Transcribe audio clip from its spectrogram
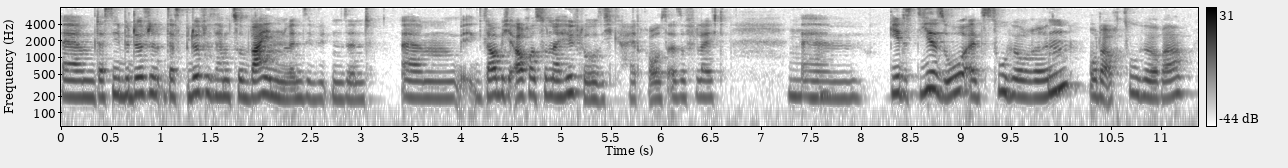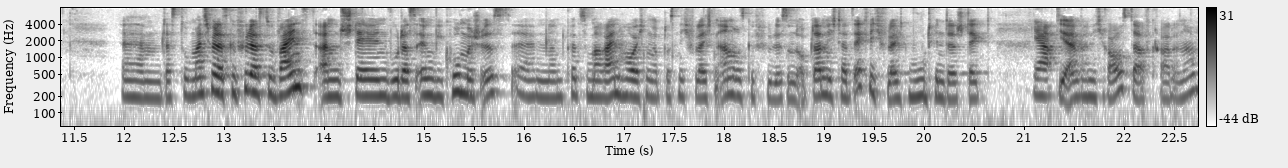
ähm, dass sie Bedürfnis, das Bedürfnis haben zu weinen, wenn sie wütend sind. Ähm, Glaube ich auch aus so einer Hilflosigkeit raus. Also vielleicht mhm. ähm, geht es dir so als Zuhörerin oder auch Zuhörer, ähm, dass du manchmal das Gefühl hast, du weinst an Stellen, wo das irgendwie komisch ist. Ähm, dann könntest du mal reinhorchen, ob das nicht vielleicht ein anderes Gefühl ist und ob da nicht tatsächlich vielleicht Wut hintersteckt, ja. die einfach nicht raus darf gerade, ne?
